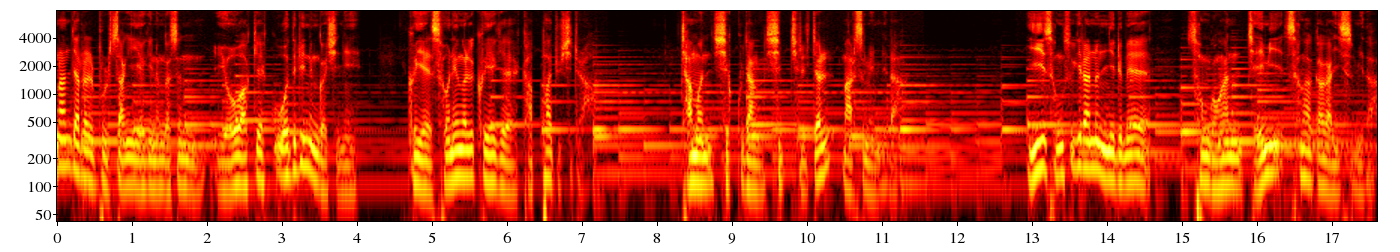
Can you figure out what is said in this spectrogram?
가난한 자를 불쌍히 여기는 것은 여호와께 구워드리는 것이니 그의 선행을 그에게 갚아 주시리라. 잠언 19장 17절 말씀입니다. 이성숙이라는 이름의 성공한 재미 성악가가 있습니다.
